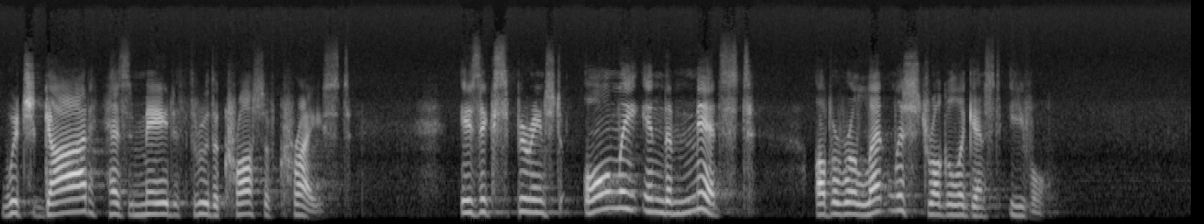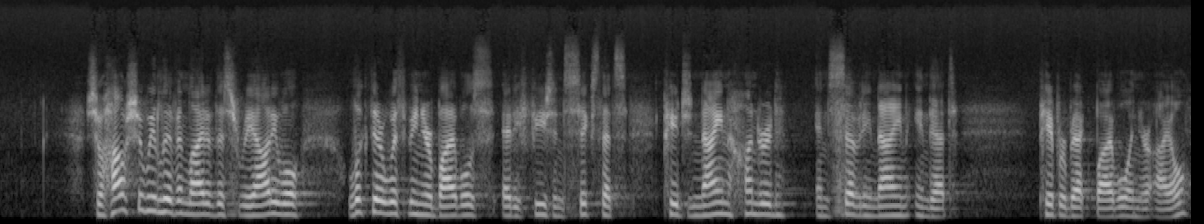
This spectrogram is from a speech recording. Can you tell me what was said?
which God has made through the cross of Christ is experienced only in the midst of a relentless struggle against evil. So, how should we live in light of this reality? Well, look there with me in your Bibles at Ephesians 6. That's page 979 in that paperback Bible in your aisle.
